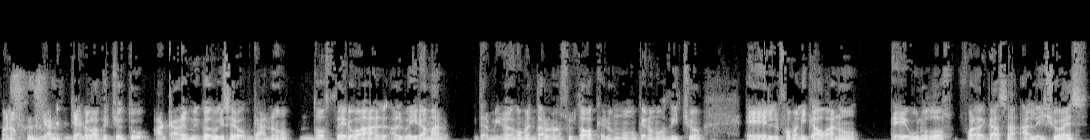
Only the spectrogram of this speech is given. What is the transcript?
Bueno, ya, ya, que lo has dicho tú, Académico de Viseu ganó 2-0 al, al Beiramar y termino de comentar los resultados que no, que no hemos dicho. El Famalicao ganó 1-2 eh, fuera de casa al Leixoes.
